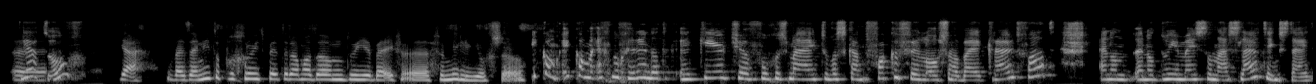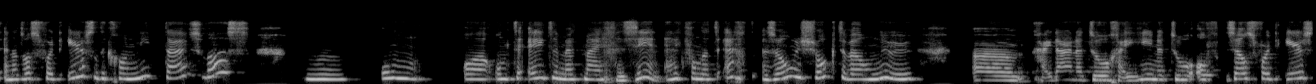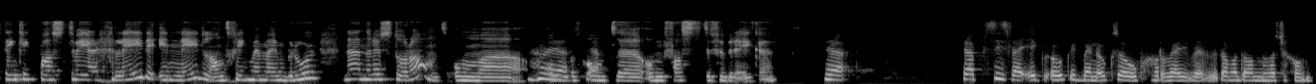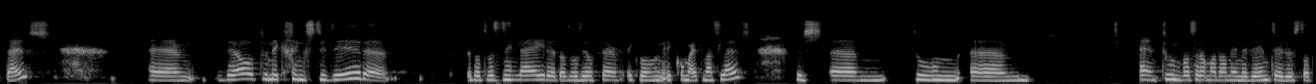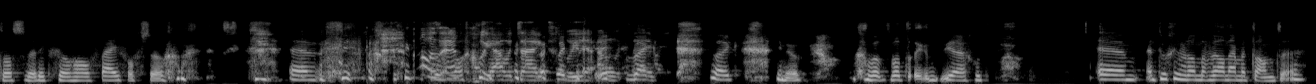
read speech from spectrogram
Uh, ja, toch? Ja, wij zijn niet opgegroeid met Ramadan, doe je bij uh, familie of zo. Ik kan, ik kan me echt nog herinneren dat ik een keertje, volgens mij, toen was ik aan het vakken vullen of zo bij een kruidvat. En dan, en dat doe je meestal na sluitingstijd. En dat was voor het eerst dat ik gewoon niet thuis was. Hmm. Om, uh, om te eten met mijn gezin. En ik vond het echt zo'n shock. Terwijl nu um, ga je daar naartoe, ga je hier naartoe. Of zelfs voor het eerst, denk ik pas twee jaar geleden in Nederland, ging ik met mijn broer naar een restaurant om, uh, om, ja, om, te, om vast te verbreken. Ja. Ja, precies. Wij, ik, ook, ik ben ook zo opgegroeid. Ramadan was je gewoon thuis. Um, wel toen ik ging studeren, dat was in Leiden, dat was heel ver. Ik, woon, ik kom uit Maasluis. Dus um, toen. En toen was Ramadan in de winter, dus dat was, weet ik veel, half vijf of zo. en, ja, dat was echt een goede oude tijd. Goede oude tijd. Like, you know, wat, wat, ja, goed. Um, en toen gingen we dan wel naar mijn tante.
